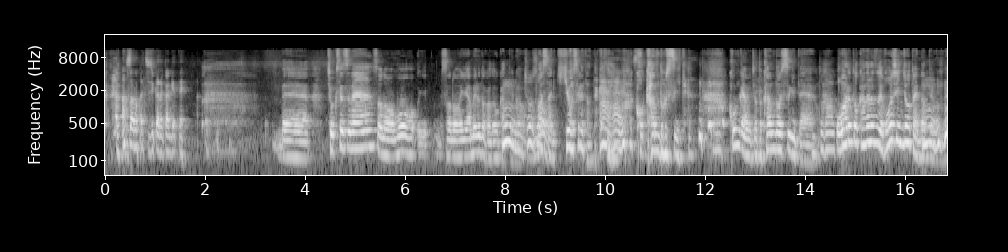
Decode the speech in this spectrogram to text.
朝の8時からかけて。で直接ねそのもうその辞めるのかどうかっていうのは、うマスターに聞き忘れたんだけど、はいはい。こう感動しすぎて。今回もちょっと感動しすぎて終わると必ずね放心状態になってるんで、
